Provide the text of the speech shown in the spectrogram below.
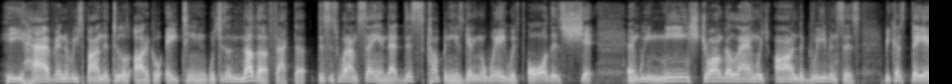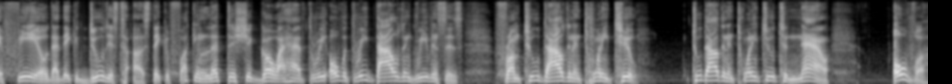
He haven't responded to those Article 18, which is another factor. This is what I'm saying that this company is getting away with all this shit. And we need stronger language on the grievances because they feel that they could do this to us. They could fucking let this shit go. I have three over 3,000 grievances from 2022. 2022 to now, over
